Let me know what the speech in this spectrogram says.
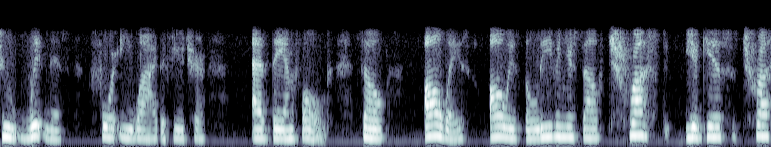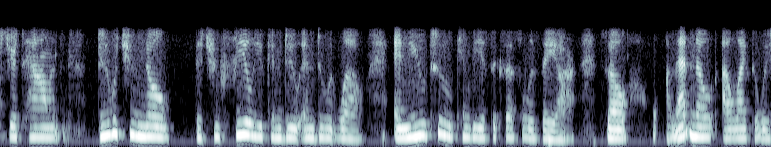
to witness 4EY, the future, as they unfold. So always, always believe in yourself, trust your gifts, trust your talents, do what you know that you feel you can do and do it well. And you too can be as successful as they are. So, on that note, I would like to wish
